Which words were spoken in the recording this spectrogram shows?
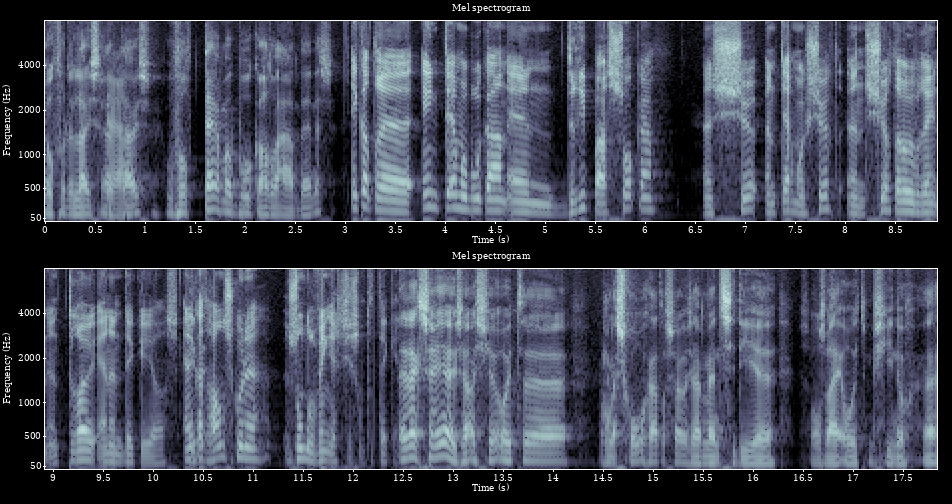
Ook voor de luisteraar Ja. thuis. Hoeveel thermobroeken hadden we aan, Dennis? Ik had er eh, één thermobroek aan en drie paar sokken. Een, shirt, een thermoshirt, een shirt daaroverheen, een trui en een dikke jas. En ik had handschoenen zonder vingertjes om te tikken. En echt serieus, hè? als je ooit eh, nog naar school gaat of zo, zijn mensen die, eh, zoals wij ooit misschien nog hè,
